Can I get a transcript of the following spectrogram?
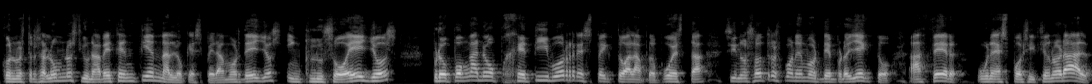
con nuestros alumnos y una vez entiendan lo que esperamos de ellos, incluso ellos propongan objetivos respecto a la propuesta. Si nosotros ponemos de proyecto hacer una exposición oral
